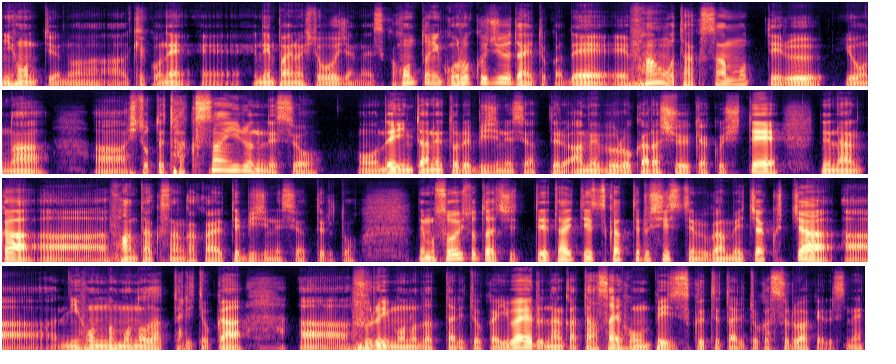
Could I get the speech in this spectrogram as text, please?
日本っていうのは結構ね、えー年配の人多いじゃないですか。本当に5、60代とかで、えファンをたくさん持ってるようなあ人ってたくさんいるんですよ。で、インターネットでビジネスやってる。アメブロから集客して、で、なんか、ファンたくさん抱えてビジネスやってると。でもそういう人たちって大抵使ってるシステムがめちゃくちゃ日本のものだったりとか、古いものだったりとか、いわゆるなんかダサいホームページ作ってたりとかするわけですね。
